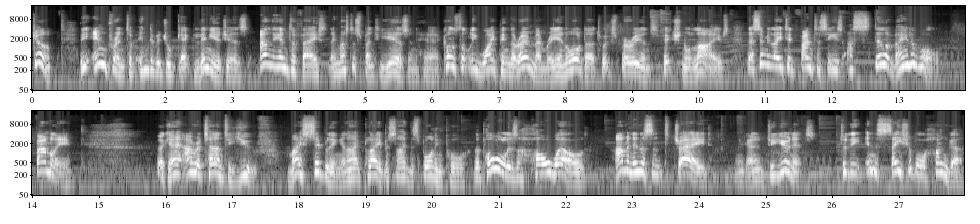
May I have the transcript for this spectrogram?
Cool. The imprint of individual Gek lineages and the interface, they must have spent years in here, constantly wiping their own memory in order to experience fictional lives. Their simulated fantasies are still available. Family. Okay, I return to youth. My sibling and I play beside the spawning pool. The pool is a whole world. I'm an innocent to trade. Okay, to units, to the insatiable hunger.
